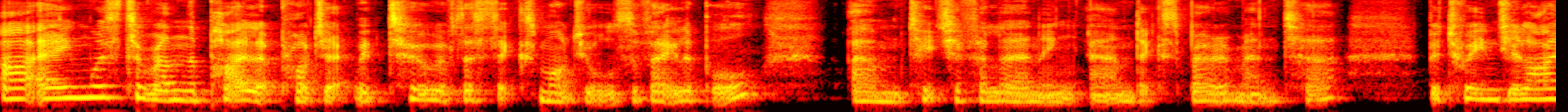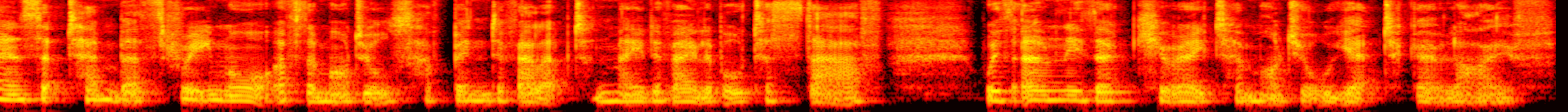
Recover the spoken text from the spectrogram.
Our aim was to run the pilot project with two of the six modules available, um, Teacher for Learning and Experimenter. Between July and September, three more of the modules have been developed and made available to staff, with only the Curator module yet to go live.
